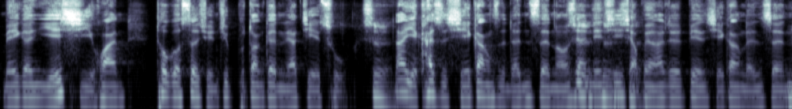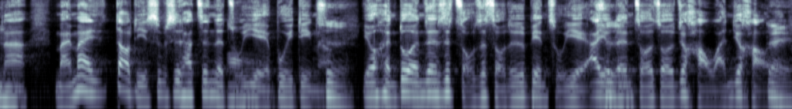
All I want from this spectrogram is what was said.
每一个人也喜欢。透过社群去不断跟人家接触，是那也开始斜杠子人生哦。现在年轻小朋友他就变斜杠人生。那买卖到底是不是他真的主业也不一定呢？是有很多人真的是走着走着就变主业啊，有的人走着走着就好玩就好了。对，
